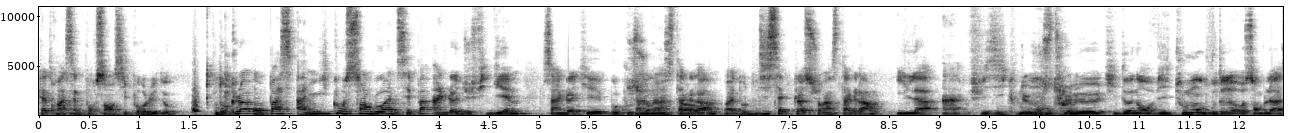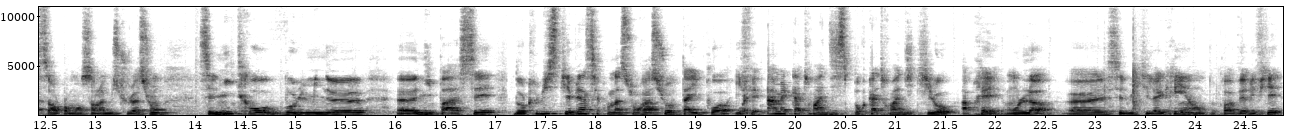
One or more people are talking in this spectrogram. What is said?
85% aussi pour Ludo. Donc là, on passe à Nico Sangloan. C'est pas un gars du feed game, c'est un gars qui est beaucoup sur Instagram. Ouais, donc 17 classes sur Instagram. Il a un physique De monstrueux qui donne envie. Tout le monde voudrait ressembler à ça en commençant la musculation. C'est ni trop volumineux, euh, ni pas assez. Donc lui, ce qui est bien, c'est qu'on a son ratio taille-poids. Il fait 1m90 pour 90 kg. Après, on l'a. euh, c'est lui qui l'a écrit, hein, on peut pas vérifier.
